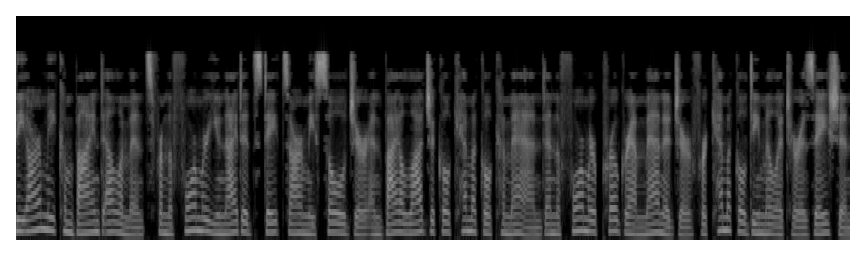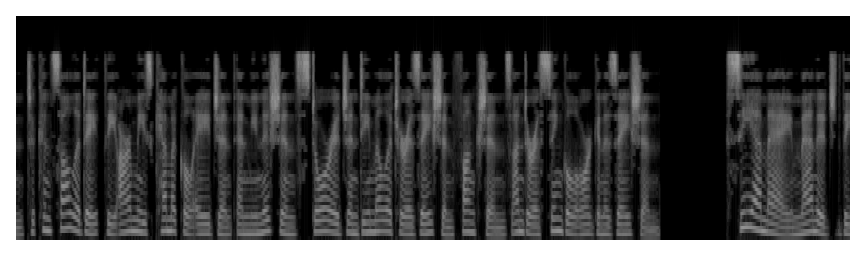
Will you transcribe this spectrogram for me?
The Army combined elements from the former United States Army Soldier and Biological Chemical Command and the former Program Manager for Chemical Demilitarization to consolidate the Army's chemical agent and munitions storage and demilitarization functions under a single organization. CMA managed the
